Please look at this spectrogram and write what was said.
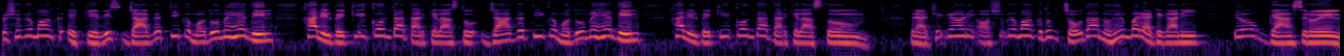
प्रश्न क्रमांक एकवीस जागतिक मधुमेह दिन. खालीलपैकी कोणत्या तारखेला असतो? जागतिक मधुमेह दिन. खालीलपैकी कोणत्या तारखेला असतो? तर या ठिकाणी ऑप्शन क्रमांक दोन चौदा नोव्हेंबर या ठिकाणी योग गॅस रोईल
